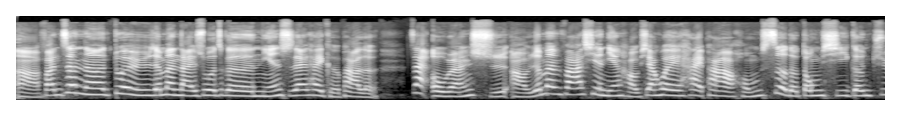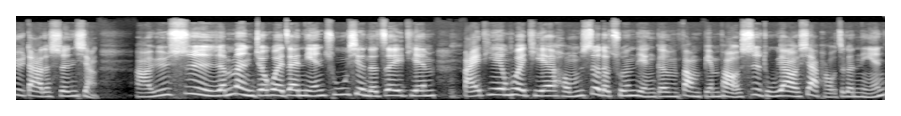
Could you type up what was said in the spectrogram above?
啊，反正呢，对于人们来说，这个年实在太可怕了。在偶然时啊，人们发现年好像会害怕红色的东西跟巨大的声响。啊，于是人们就会在年出现的这一天，白天会贴红色的春联跟放鞭炮，试图要吓跑这个年。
